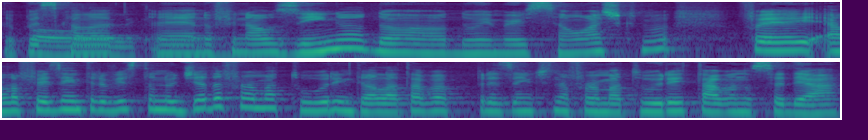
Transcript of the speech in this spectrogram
depois Olha, que ela, que é, no finalzinho do, do imersão, acho que foi, ela fez a entrevista no dia da formatura, então ela estava presente na formatura e estava no CDA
